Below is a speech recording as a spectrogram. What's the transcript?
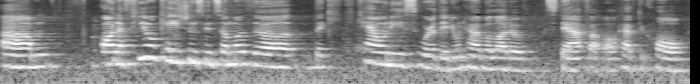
Um, on a few occasions in some of the, the counties where they don't have a lot of staff, I'll have to call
